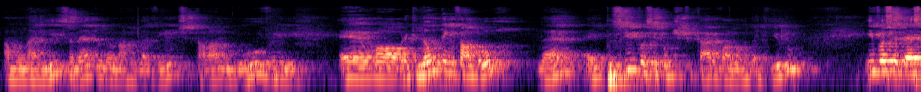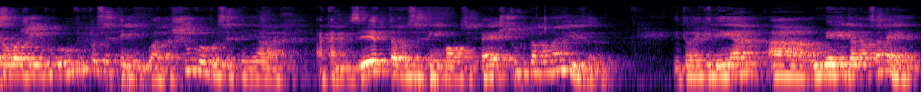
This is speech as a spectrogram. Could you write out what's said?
a Mona Lisa, né, do Leonardo da Vinci, está lá no Louvre, é uma obra que não tem valor, né, é impossível você quantificar o valor daquilo, e você desce na lojinha do Louvre, você tem guarda-chuva, você tem a, a camiseta, você tem o mousepad, tudo da Mona Lisa. Então é que nem a, a, o meme da Nazaré.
